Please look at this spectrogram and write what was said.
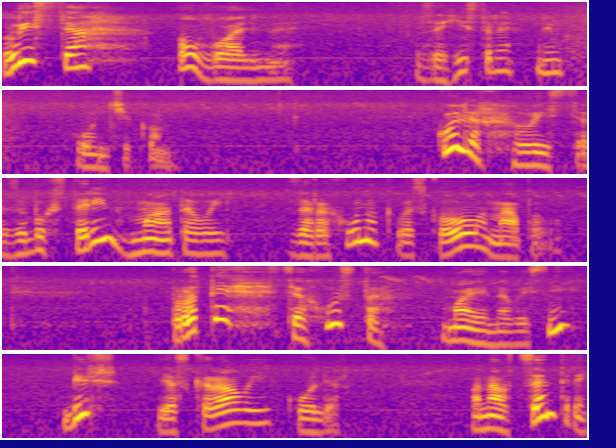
Листя овальне з загістреним кончиком. Колір листя з обох сторін матовий за рахунок воскового напалу. Проте ця хуста має навесні більш яскравий колір. Вона в центрі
